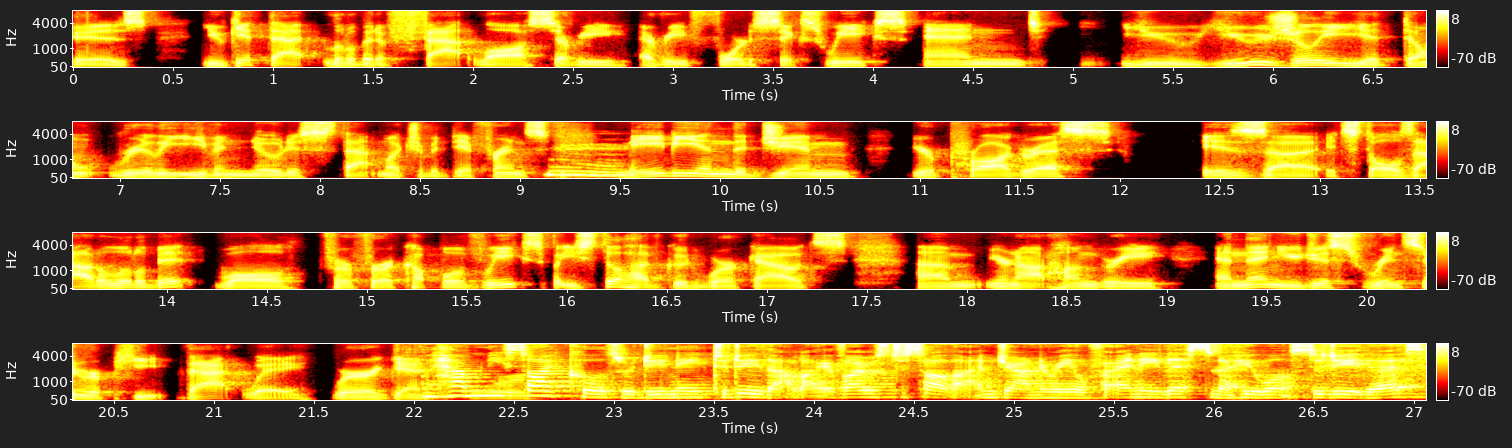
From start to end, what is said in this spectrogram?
is you get that little bit of fat loss every every 4 to 6 weeks and you usually you don't really even notice that much of a difference. Mm. Maybe in the gym your progress is uh, it stalls out a little bit while for for a couple of weeks, but you still have good workouts. Um, you're not hungry, and then you just rinse and repeat that way. Where again, and how many cycles would you need to do that? Like if I was to start that in January, or for any listener who wants to do this,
